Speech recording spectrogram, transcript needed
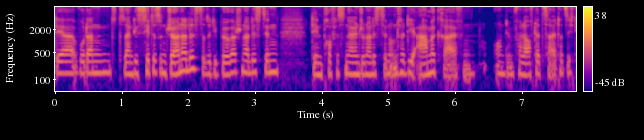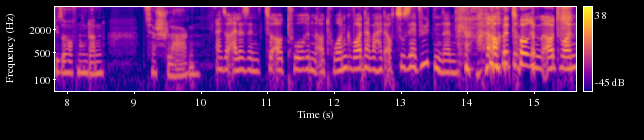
der, wo dann sozusagen die Citizen Journalists, also die Bürgerjournalistinnen, den professionellen Journalistinnen unter die Arme greifen. Und im Verlauf der Zeit hat sich diese Hoffnung dann zerschlagen. Also alle sind zu Autorinnen, Autoren geworden, aber halt auch zu sehr wütenden Autorinnen, Autoren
